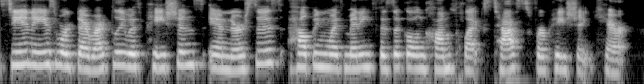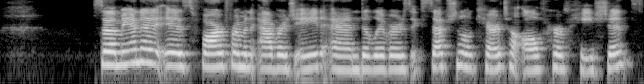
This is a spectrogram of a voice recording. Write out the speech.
CNAs work directly with patients and nurses, helping with many physical and complex tasks for patient care. So, Amanda is far from an average aide and delivers exceptional care to all of her patients.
